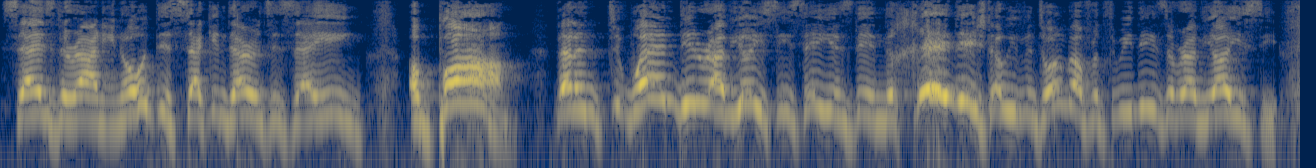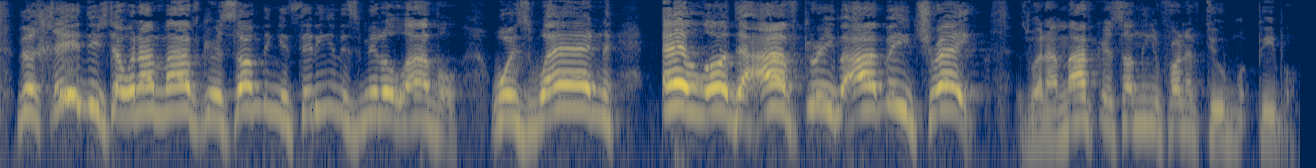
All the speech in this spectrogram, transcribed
Says the Ran, you know what this second teretz is saying? A bomb! That when did Rav Yosi say his din? The chiddush that we've been talking about for three days of Rav Yosi, the chiddush that when I'm after something is sitting in this middle level, was when Elo the afkri ba'abe trey. Is when I'm after something in front of two people.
